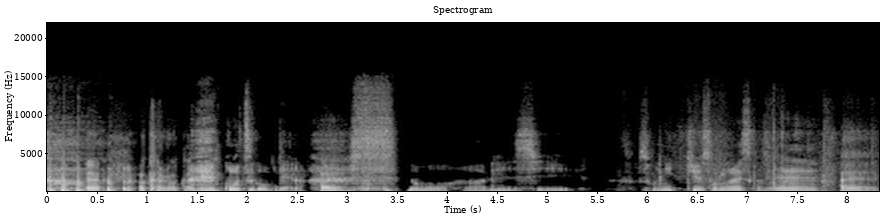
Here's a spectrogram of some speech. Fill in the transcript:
わかるわかる。好都合みたいなはい。のもあるし、そう日中そんぐらいですかね。はい。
